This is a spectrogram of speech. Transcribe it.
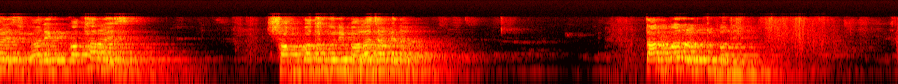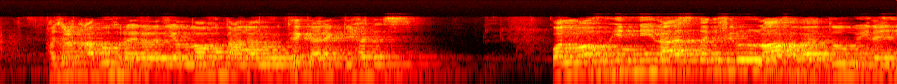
রয়েছে, অনেক কথা রয়েছে। সব কথাগুলি বলা যাবে না তারপরও একটু বলি হযরত আবু হুরায়রা রাদিয়াল্লাহু তাআলা আনহু থেকে আরেকটি হাদিস والله إني لا أستغفر الله وأتوب إليه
